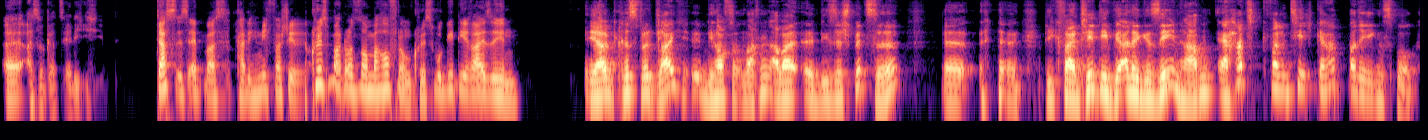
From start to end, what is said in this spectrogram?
Äh, also ganz ehrlich, ich, das ist etwas, kann ich nicht verstehen. Chris macht uns nochmal Hoffnung. Chris, wo geht die Reise hin? Ja, Chris wird gleich äh, die Hoffnung machen, aber äh, diese Spitze, äh, die Qualität, die wir alle gesehen haben, er hat Qualität gehabt bei Regensburg.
